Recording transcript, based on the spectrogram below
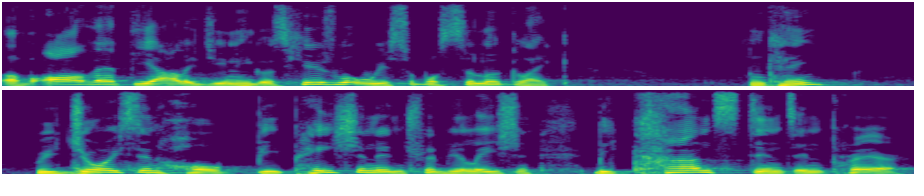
of all that theology. And he goes, here's what we're supposed to look like. Okay? Rejoice in hope, be patient in tribulation, be constant in prayer.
